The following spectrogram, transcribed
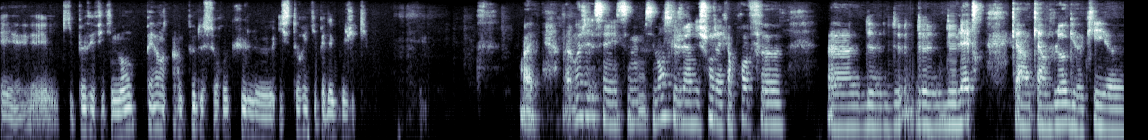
et qui peuvent effectivement perdre un peu de ce recul historique et pédagogique. Ouais. Bah, moi, c'est marrant parce que j'ai eu un échange avec un prof euh, euh, de, de, de, lettres qui a, qui a, un blog qui est, euh,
